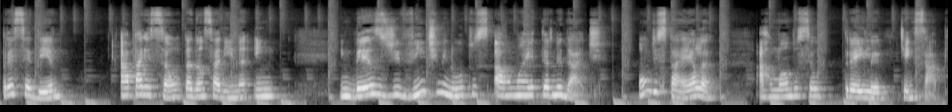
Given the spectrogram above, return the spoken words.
preceder a aparição da dançarina em, em desde 20 minutos a uma eternidade. Onde está ela? Arrumando seu trailer, quem sabe.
